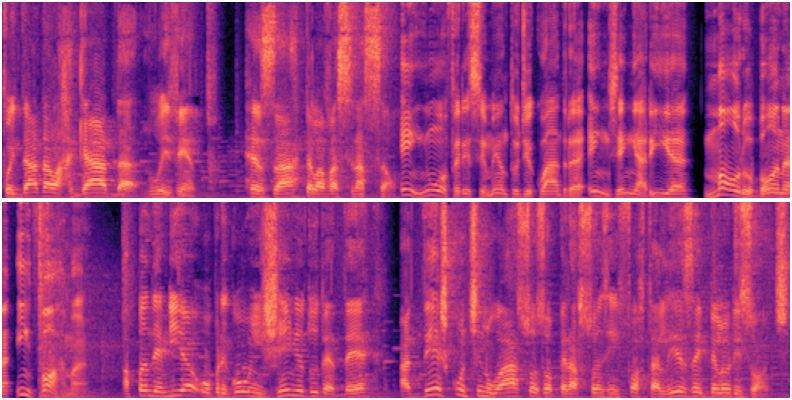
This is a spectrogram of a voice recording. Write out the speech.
Foi dada a largada no evento. Rezar pela vacinação. Em um oferecimento de quadra Engenharia, Mauro Bona informa. A pandemia obrigou o engenho do Dedé a descontinuar suas operações em Fortaleza e Belo Horizonte.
